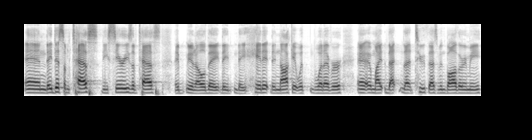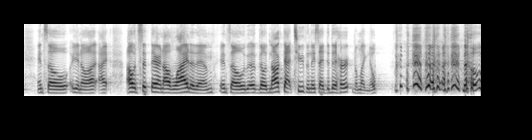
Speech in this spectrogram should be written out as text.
and they did some tests, these series of tests. They, you know, they they they hit it, they knock it with whatever, and my that that tooth that's been bothering me, and so you know, I. I I would sit there and I would lie to them. And so they'll knock that tooth and they say, Did it hurt? And I'm like, Nope. no,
